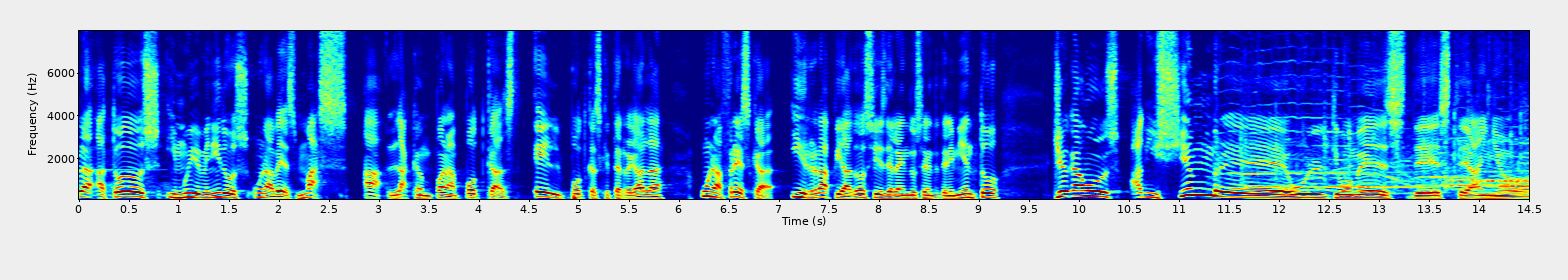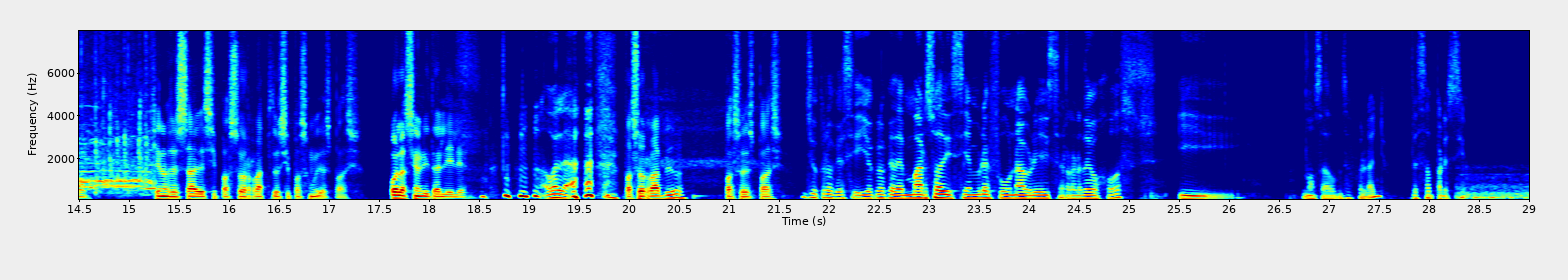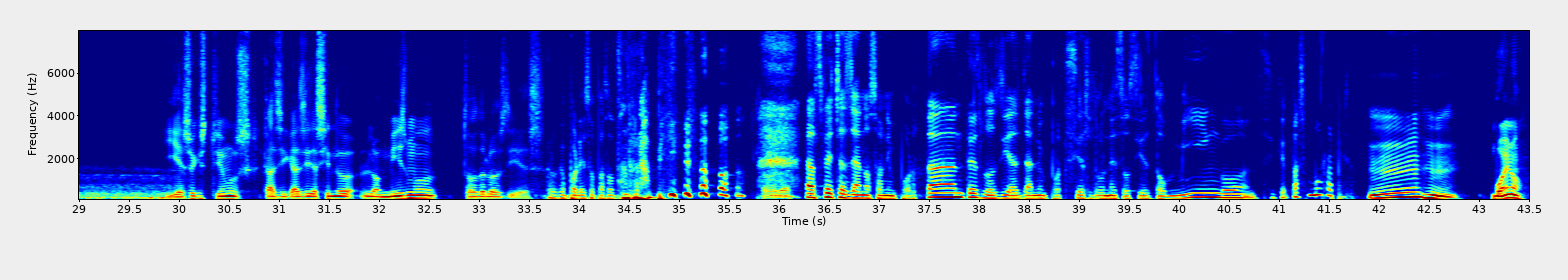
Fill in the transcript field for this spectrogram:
Hola a todos y muy bienvenidos una vez más a La Campana Podcast, el podcast que te regala una fresca y rápida dosis de la industria del entretenimiento. Llegamos a diciembre, último mes de este año, que no se sabe si pasó rápido o si pasó muy despacio. Hola, señorita Lilia. Hola. ¿Pasó rápido? ¿Pasó despacio? Yo creo que sí, yo creo que de marzo a diciembre fue un abrir y cerrar de ojos y no sé a dónde se fue el año, desapareció. Y eso que estuvimos casi, casi haciendo lo mismo todos los días. Creo que por eso pasó tan rápido. La. Las fechas ya no son importantes, los días ya no importa si es lunes o si es domingo, así que pasó muy rápido. Ujú. Bueno,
